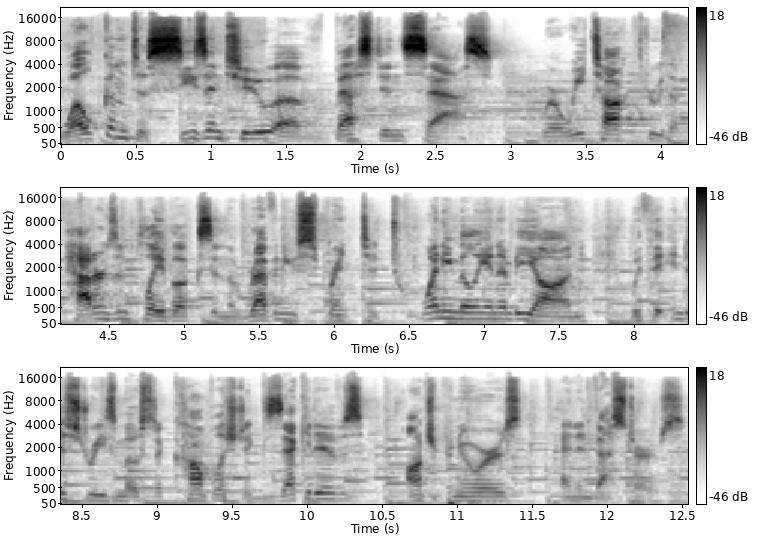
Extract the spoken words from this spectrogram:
Welcome to season two of Best in SaaS, where we talk through the patterns and playbooks in the revenue sprint to 20 million and beyond with the industry's most accomplished executives, entrepreneurs, and investors.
